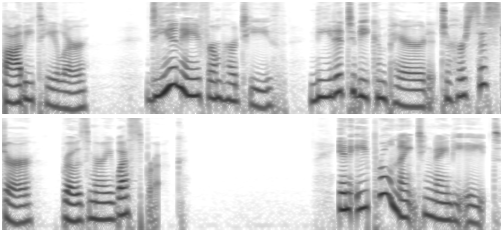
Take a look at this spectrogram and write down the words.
Bobby Taylor, DNA from her teeth needed to be compared to her sister, Rosemary Westbrook. In April 1998,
